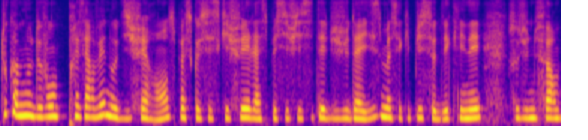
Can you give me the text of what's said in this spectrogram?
tout comme nous devons préserver nos différences, parce que c'est ce qui fait la spécificité du judaïsme, c'est qu'il puisse se décliner sous une forme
